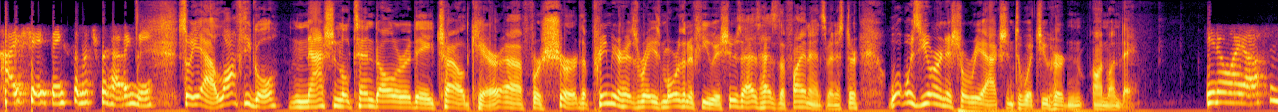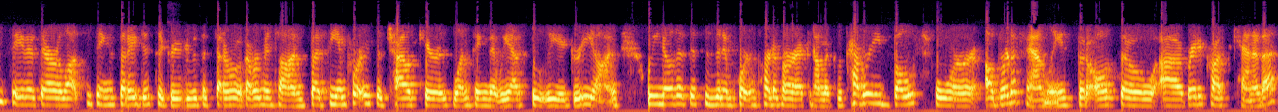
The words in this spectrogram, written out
Hi, Thanks so much for having me. So, yeah, lofty goal, national $10 a day childcare uh, for sure. The Premier has raised more than a few issues, as has the Finance Minister. What was your initial reaction to what you heard in, on Monday? You know, I often say that there are lots of things that I disagree with the federal government on, but the importance of childcare is one thing that we absolutely agree on. We know that this is an important part of our economic recovery, both for Alberta families, but also uh, right across Canada.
